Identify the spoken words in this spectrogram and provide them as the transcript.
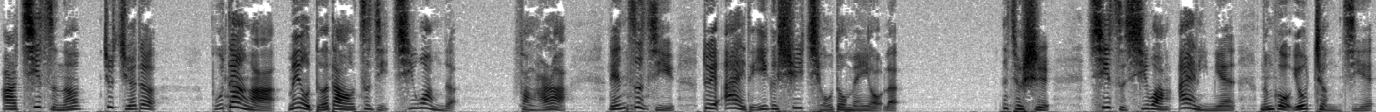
而妻子呢，就觉得不但啊没有得到自己期望的，反而啊连自己对爱的一个需求都没有了。那就是妻子希望爱里面能够有整洁，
